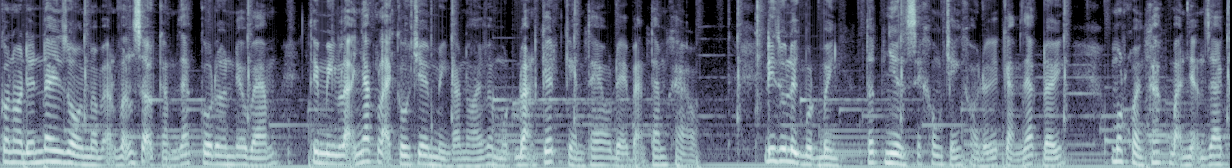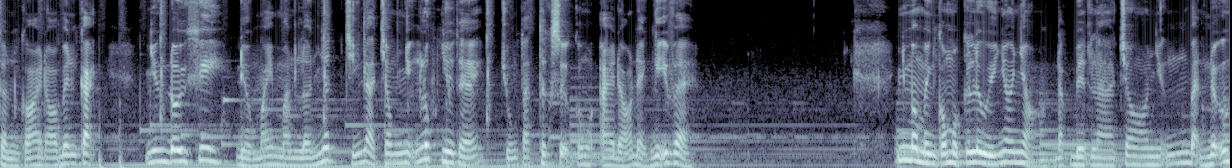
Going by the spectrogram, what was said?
Còn nói đến đây rồi mà bạn vẫn sợ cảm giác cô đơn đeo bám thì mình lại nhắc lại câu trên mình đã nói về một đoạn kết kèm theo để bạn tham khảo. Đi du lịch một mình tất nhiên sẽ không tránh khỏi được cái cảm giác đấy. Một khoảnh khắc bạn nhận ra cần có ai đó bên cạnh. Nhưng đôi khi, điều may mắn lớn nhất chính là trong những lúc như thế, chúng ta thực sự có một ai đó để nghĩ về. Nhưng mà mình có một cái lưu ý nho nhỏ, đặc biệt là cho những bạn nữ,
